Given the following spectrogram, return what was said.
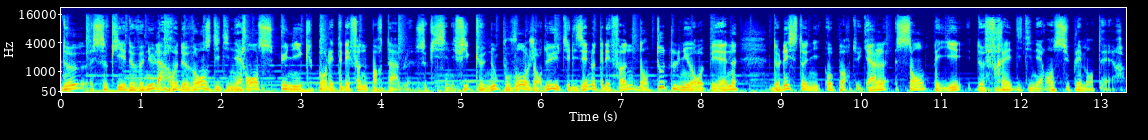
de ce qui est devenu la redevance d'itinérance unique pour les téléphones portables, ce qui signifie que nous pouvons aujourd'hui utiliser nos téléphones dans toute l'Union européenne, de l'Estonie au Portugal, sans payer de frais d'itinérance supplémentaires.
